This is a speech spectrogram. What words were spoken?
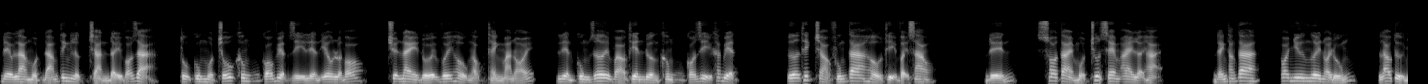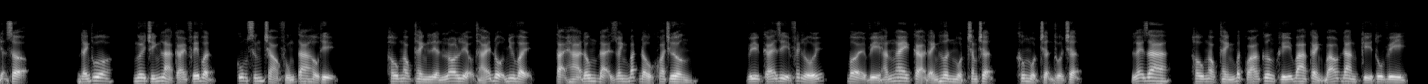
đều là một đám tinh lực tràn đầy võ giả, tụ cùng một chỗ không có việc gì liền yêu luận võ. Chuyện này đối với hầu ngọc thành mà nói, liền cùng rơi vào thiên đường không có gì khác biệt. Ưa thích chào phúng ta hầu thị vậy sao? Đến, so tài một chút xem ai lợi hại. Đánh thắng ta, coi như ngươi nói đúng, lao tử nhận sợ. Đánh thua, ngươi chính là cái phế vật, cũng xứng chào phúng ta hầu thị. Hầu ngọc thành liền lo liệu thái độ như vậy, tại hà đông đại doanh bắt đầu khoa trương. Vì cái gì phép lối? Bởi vì hắn ngay cả đánh hơn một trăm trận, không một trận thua trận. Lẽ ra, hầu ngọc thành bất quá cương khí ba cảnh báo đan kỳ tu vi,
